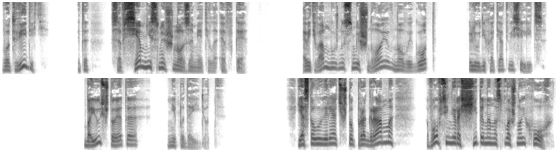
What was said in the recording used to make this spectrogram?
Вот видите, это Совсем не смешно, заметила Ф.Г. А ведь вам нужно смешное в Новый год. Люди хотят веселиться. Боюсь, что это не подойдет. Я стал уверять, что программа вовсе не рассчитана на сплошной хохот,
